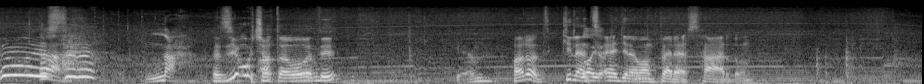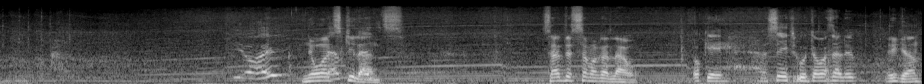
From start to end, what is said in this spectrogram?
Ó, Istenem! Na, Ez jó csata volt itt. igen. Hallod? Jaj, 9-1-re van Perez, Hardon. Jaj. 8-9. Szedd össze magad, Leo. Oké, széthúltam az előbb. Igen.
